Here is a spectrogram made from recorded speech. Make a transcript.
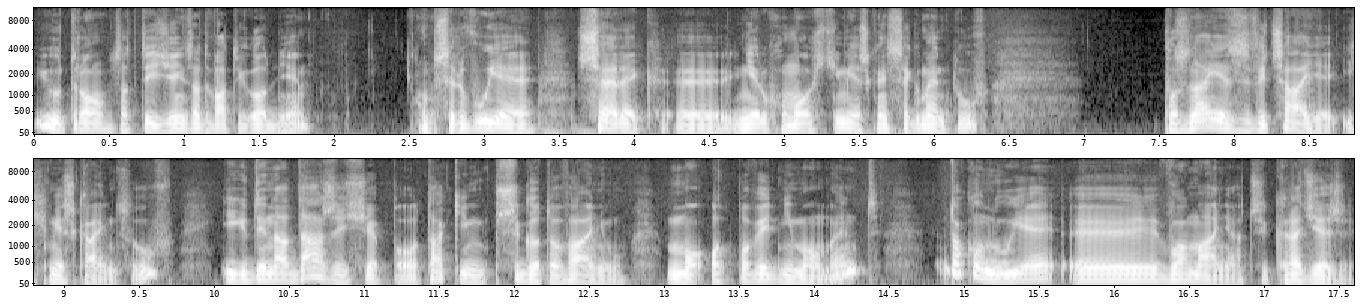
jutro, za tydzień, za dwa tygodnie, obserwuję szereg yy, nieruchomości, mieszkań, segmentów, poznaje zwyczaje ich mieszkańców i gdy nadarzy się po takim przygotowaniu mo odpowiedni moment, dokonuje y, włamania czy kradzieży.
